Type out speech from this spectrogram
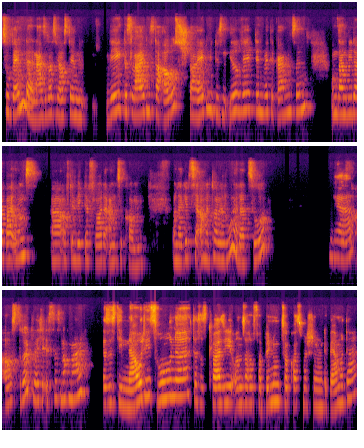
zu wenden. Also, dass wir aus dem Weg des Leidens da aussteigen, diesen Irrweg, den wir gegangen sind, um dann wieder bei uns äh, auf dem Weg der Freude anzukommen. Und da gibt es ja auch eine tolle Rune dazu. Ja. Ausdrückt. Welche ist das nochmal? Das ist die Naudis-Rune. Das ist quasi unsere Verbindung zur kosmischen Gebärmutter.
